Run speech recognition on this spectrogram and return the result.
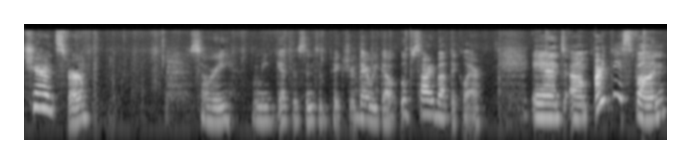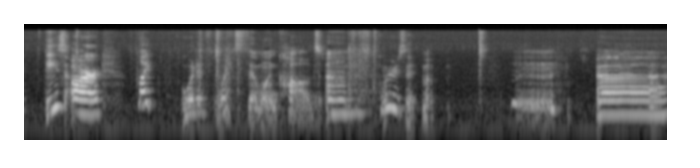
transfer. Sorry, let me get this into the picture. There we go. Oops, sorry about the glare. And um, aren't these fun? These are like, what is, what's the one called? Um, where is it? Hmm, uh,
